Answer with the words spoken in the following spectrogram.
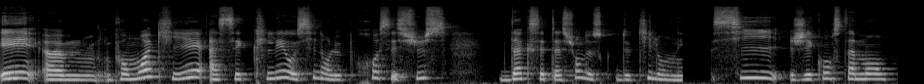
Et euh, pour moi, qui est assez clé aussi dans le processus d'acceptation de qui l'on est si j'ai constamment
